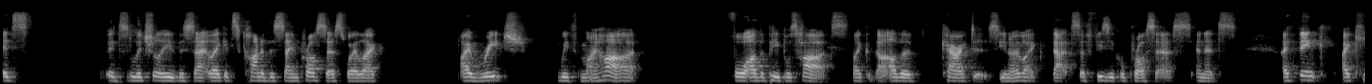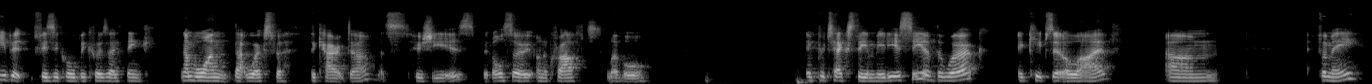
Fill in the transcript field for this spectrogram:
it's it's literally the same like it's kind of the same process where like i reach with my heart for other people's hearts like the other characters you know like that's a physical process. And it's i think i keep it physical because i think number one that works for the character. That's who she is. But also on a craft level it protects the immediacy of the work. It keeps it alive um, for me.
